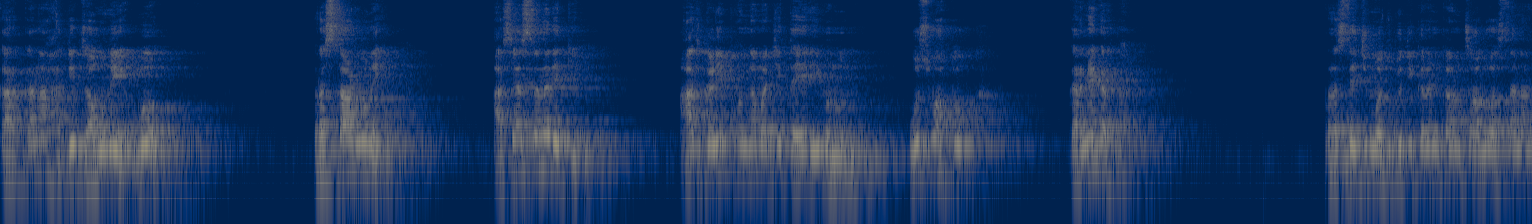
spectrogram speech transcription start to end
कारखाना हद्दीत जाऊ नये व रस्ता अडवू नये असे असताना देखील आज गळीप हंगामाची तयारी म्हणून ऊस वाहतूक करण्याकरता रस्त्याची मजबूतीकरण काम चालू असताना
